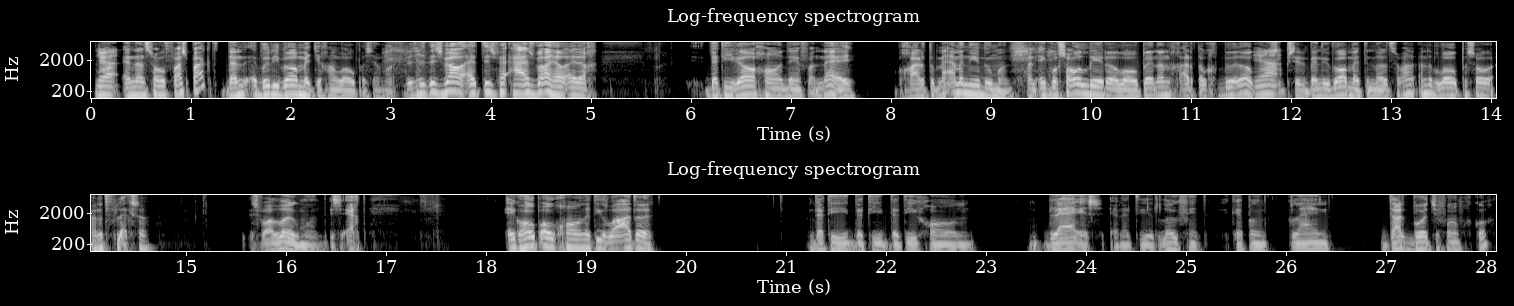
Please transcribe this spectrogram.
ja, En dan zo vastpakt. Dan wil hij wel met je gaan lopen, zeg maar. Dus het is wel, het is, hij is wel heel erg... Dat hij wel gewoon denkt van... Nee, we gaan het op mijn manier doen, man. Want ik wil zo leren lopen. En dan gaat het ook gebeuren ook. Ja. Dus ik ben nu wel met hem zo aan het lopen. Zo aan het flexen. is wel leuk, man. Is echt... Ik hoop ook gewoon dat hij later... Dat hij, dat hij, dat hij gewoon blij is. En dat hij het leuk vindt. Ik heb een klein dartbordje voor hem gekocht.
